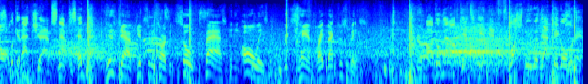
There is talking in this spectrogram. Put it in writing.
Oh, look at that jab. Snapped his head back. His jab gets to the target so fast, and he always brings his hands right back to his face. Nurmagomedov gets hit and flushly with that big overhand.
